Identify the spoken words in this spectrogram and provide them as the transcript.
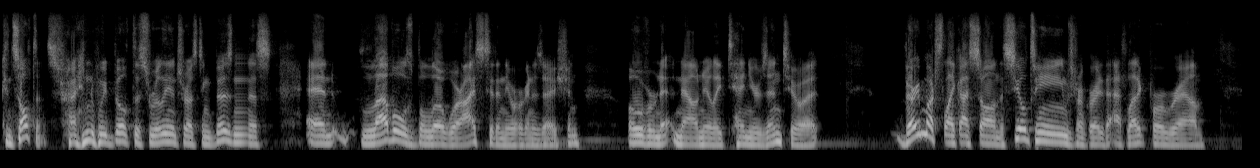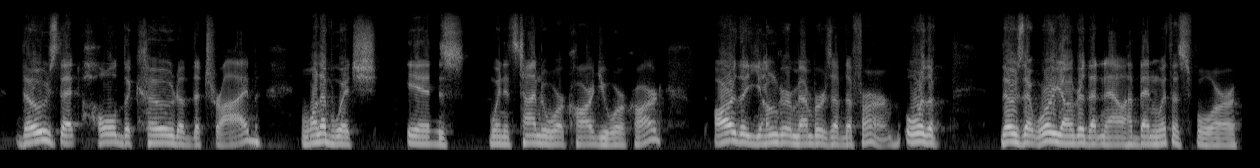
consultants, right? And we built this really interesting business and levels below where I sit in the organization over now nearly 10 years into it very much like I saw in the SEAL teams or a great athletic program, those that hold the code of the tribe, one of which is when it's time to work hard, you work hard, are the younger members of the firm or the those that were younger that now have been with us for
